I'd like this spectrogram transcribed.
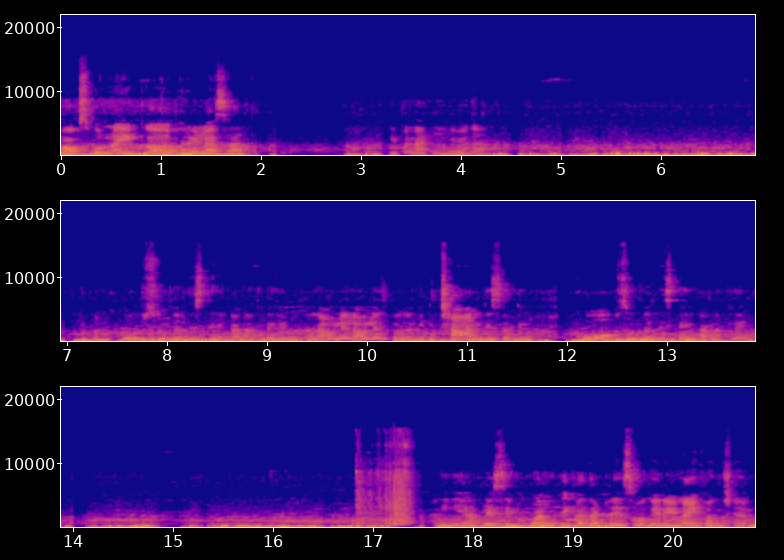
बॉक्स पूर्ण एक भरेला असा. हे पण आहे हे बघा. हे पण खूप सुंदर दिसते हे कानातले हे बघा. लावल्या लावल्याच बघा किती छान दिसते खूप सुंदर दिसते हे कानातले. आणि हे आपले सिंपल एखादा ड्रेस वगैरे काही फंक्शन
